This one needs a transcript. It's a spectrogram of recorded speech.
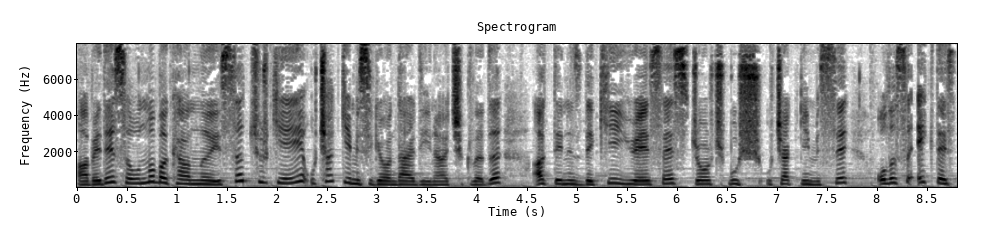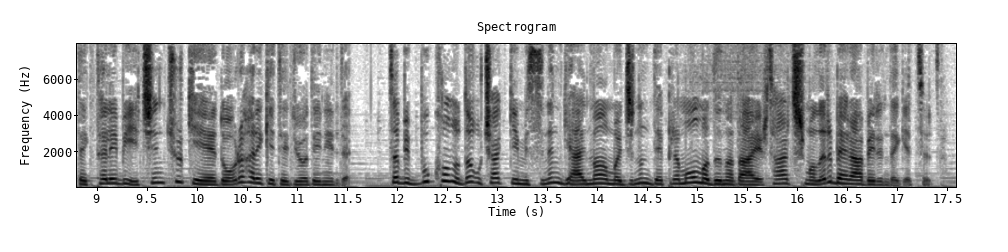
ABD Savunma Bakanlığı ise Türkiye'ye uçak gemisi gönderdiğini açıkladı. Akdeniz'deki USS George Bush uçak gemisi olası ek destek talebi için Türkiye'ye doğru hareket ediyor denildi. Tabi bu konuda uçak gemisinin gelme amacının deprem olmadığına dair tartışmaları beraberinde getirdi.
